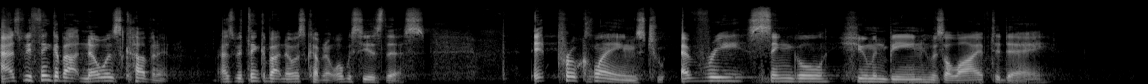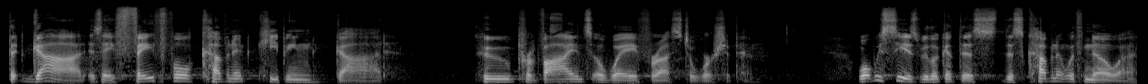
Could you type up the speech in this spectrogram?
As we think about Noah's covenant, as we think about Noah's covenant, what we see is this it proclaims to every single human being who is alive today that God is a faithful, covenant keeping God who provides a way for us to worship him. What we see as we look at this, this covenant with Noah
